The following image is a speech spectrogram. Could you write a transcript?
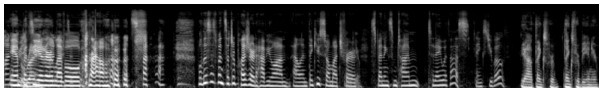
Amphitheater Hundreds level crowds. well, this has been such a pleasure to have you on, Ellen. Thank you so much for spending some time today with us. Thanks to you both. Yeah, thanks for thanks for being here.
